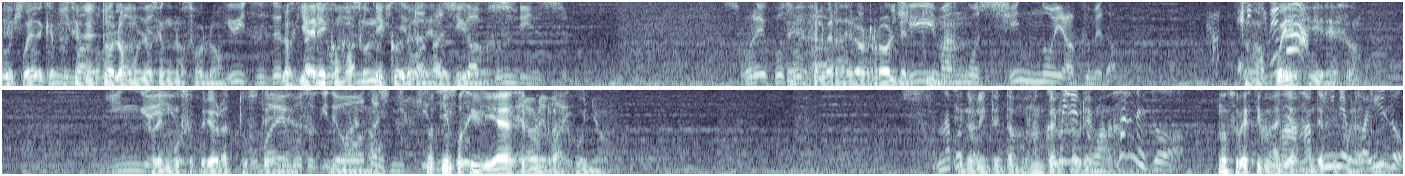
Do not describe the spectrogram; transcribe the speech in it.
Después de que fusionen todos los mundos en uno solo, los guiaré como su único y verdadero Dios. Ese es el verdadero rol del Kiman. Tú no puedes decir eso. Soy muy superior a ustedes, humano. No tiene posibilidad de hacer un rasguño. Si no lo intentamos, nunca lo sabremos. No subestimaría a Sander si fuera tú.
